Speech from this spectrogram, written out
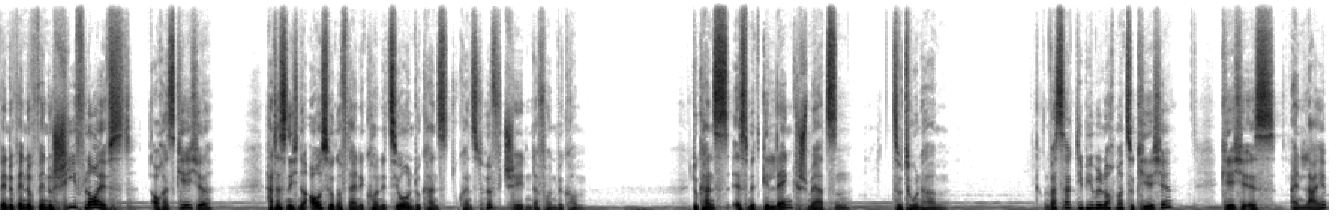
wenn, du, wenn, du, wenn du schief läufst, auch als Kirche, hat das nicht nur Auswirkungen auf deine Kondition, du kannst, du kannst Hüftschäden davon bekommen. Du kannst es mit Gelenkschmerzen zu tun haben. Und was sagt die Bibel nochmal zur Kirche? Kirche ist ein Leib,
